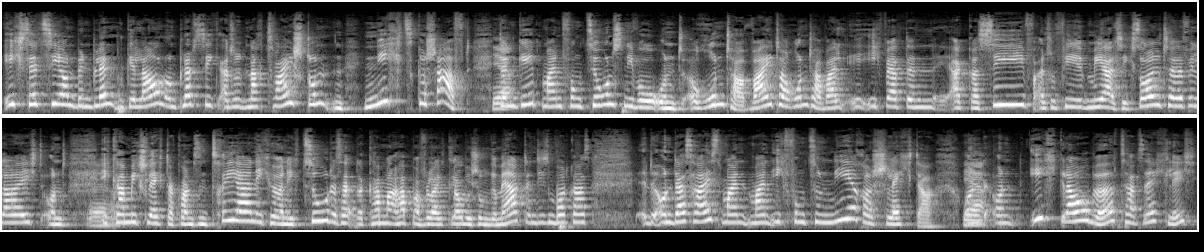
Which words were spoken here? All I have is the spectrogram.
ich sitze hier und bin blendend gelaunt und plötzlich, also nach zwei Stunden nichts geschafft. Ja. Dann geht mein Funktionsniveau und runter, weiter runter, weil ich werde dann aggressiv, also viel mehr als ich sollte vielleicht und ja. ich kann mich schlechter konzentrieren, ich höre nicht zu, das hat, kann man, hat man vielleicht, glaube ich, schon gemerkt in diesem Podcast. Und das heißt, mein, mein ich funktioniere schlechter. Und, ja. und ich glaube tatsächlich,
